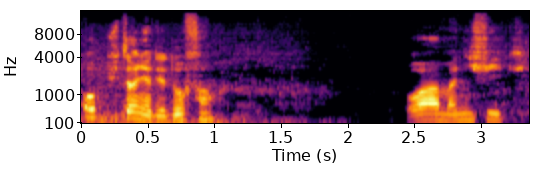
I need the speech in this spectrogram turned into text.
oh putain, il y a des dauphins. Waouh, magnifique.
